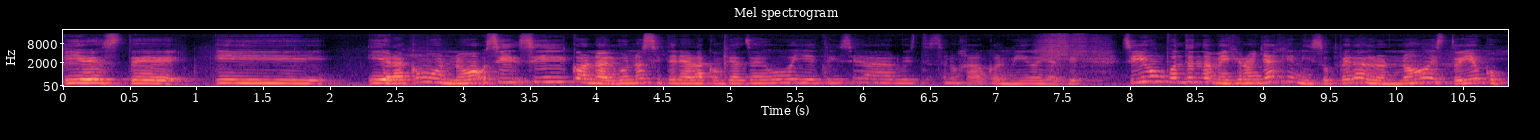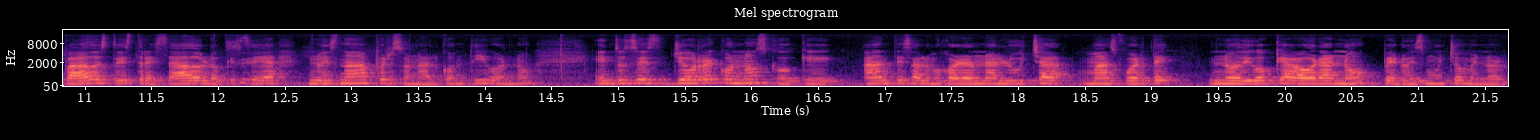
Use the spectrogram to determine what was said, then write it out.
y este, y y era como, no, sí, sí, con algunos sí tenía la confianza de, oye, te hice algo estás enojado conmigo y así. Sí, un punto en donde me dijeron, ya, Jenny, supéralo, no, estoy ocupado, estoy estresado, lo que sea, no es nada personal contigo, ¿no? Entonces yo reconozco que antes a lo mejor era una lucha más fuerte, no digo que ahora no, pero es mucho menor.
